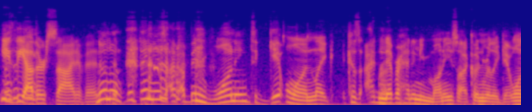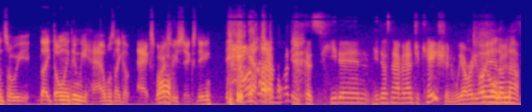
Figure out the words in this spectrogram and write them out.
He's the other side of it. No, no. The thing is, I've, I've been wanting to get one, like, because I'd never had any money, so I couldn't really get one. So we, like, the only thing we had was like an Xbox Well, 360. Sean doesn't have money because he didn't. He doesn't have an education. We already. Oh yeah, and I'm not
